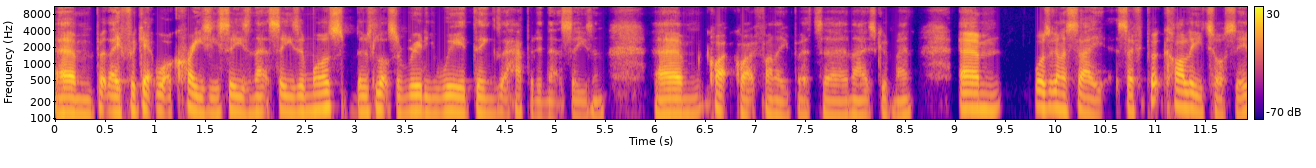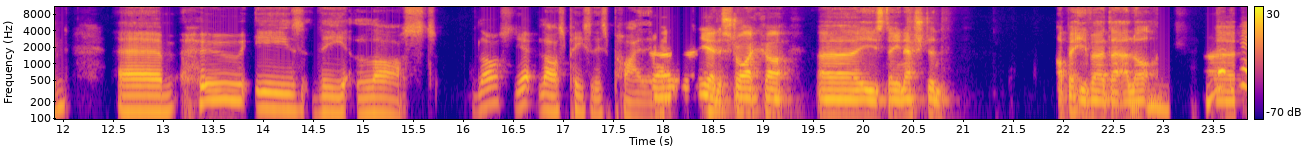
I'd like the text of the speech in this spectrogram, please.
um, but they forget what a crazy season that season was. There was lots of really weird things that happened in that season. Um, quite quite funny, but uh, no, it's good, man. Um, what was I going to say? So if you put Carlitos in, um, who is the last last, yeah, last piece of this pie. Then. Uh, yeah, the striker uh, is Dean Ashton. I bet you've heard that a lot. Uh, yeah,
